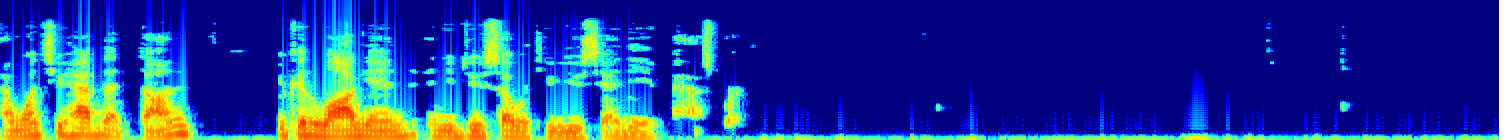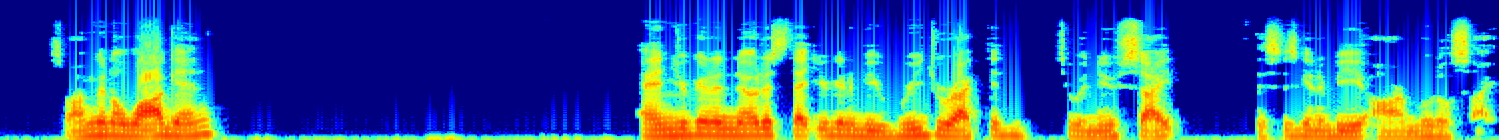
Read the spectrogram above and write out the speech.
And once you have that done, you can log in and you do so with your UCID and password. So I'm going to log in. And you're going to notice that you're going to be redirected to a new site. This is going to be our Moodle site.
